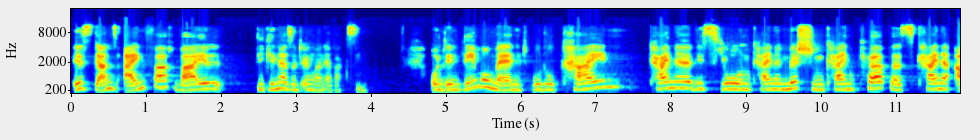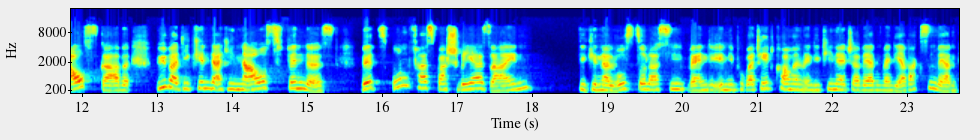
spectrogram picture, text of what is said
ist ganz einfach, weil die Kinder sind irgendwann erwachsen. Und in dem Moment, wo du kein, keine Vision, keine Mission, kein Purpose, keine Aufgabe über die Kinder hinaus findest, wird es unfassbar schwer sein, die Kinder loszulassen, wenn die in die Pubertät kommen, wenn die Teenager werden, wenn die erwachsen werden,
